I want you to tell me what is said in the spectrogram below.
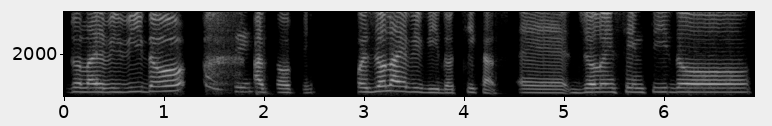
Yo la he vivido a tope. Pues yo la he vivido, chicas. Eh, yo lo he sentido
